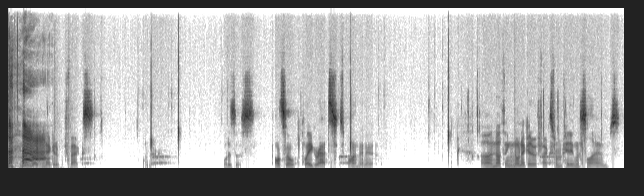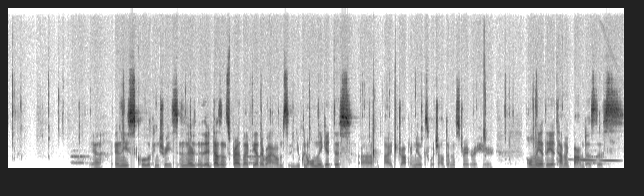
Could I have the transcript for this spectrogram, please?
No like negative effects. Wonder. What is this? Also, plague rats spawn in it. Uh, nothing, no negative effects from hitting the slimes. And these cool looking trees. And there's, it doesn't spread like the other biomes. You can only get this uh, by dropping nukes, which I'll demonstrate right here. Only the atomic bomb does this.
